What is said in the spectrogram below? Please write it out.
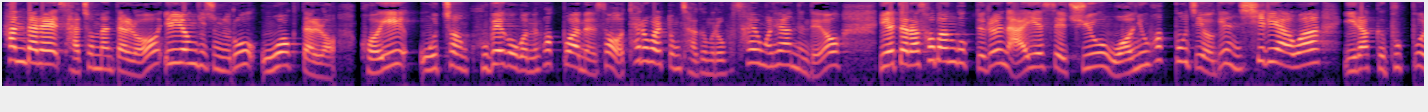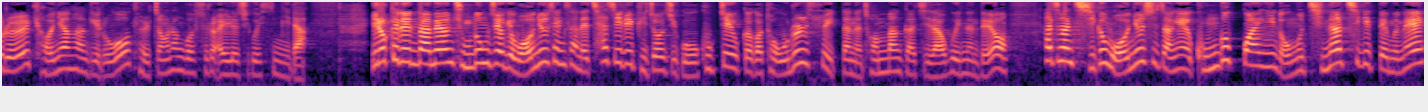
한 달에 4천만 달러, 1년 기준으로 5억 달러, 거의 5,900억 원을 확보하면서 테러 활동 자금으로 사용을 해왔는데요. 이에 따라 서방국들은 IS의 주요 원유 확보 지역인 시리아와 이라크 북부를 겨냥하기로 결정을 한 것으로 알려지고 있습니다. 이렇게 된다면 중동 지역의 원유 생산에 차질이 빚어지고 국제 유가가 더 오를 수 있다는 전망까지 나오고 있는데요. 하지만 지금 원유 시장에 공급 과잉이 너무 지나치기 때문에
